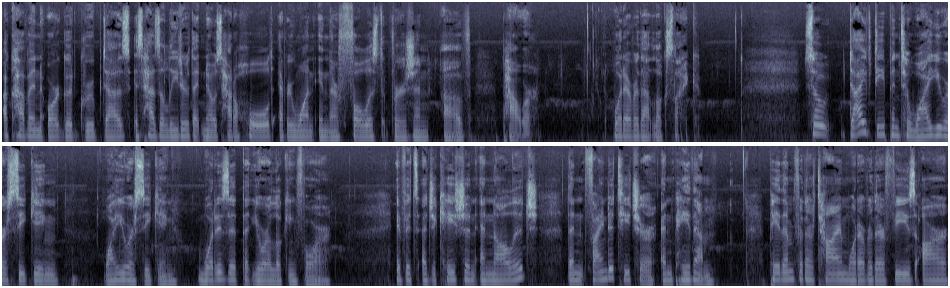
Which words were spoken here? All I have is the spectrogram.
a coven or a good group does is has a leader that knows how to hold everyone in their fullest version of power, whatever that looks like. So dive deep into why you are seeking, why you are seeking. What is it that you are looking for? If it's education and knowledge, then find a teacher and pay them. Pay them for their time, whatever their fees are.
